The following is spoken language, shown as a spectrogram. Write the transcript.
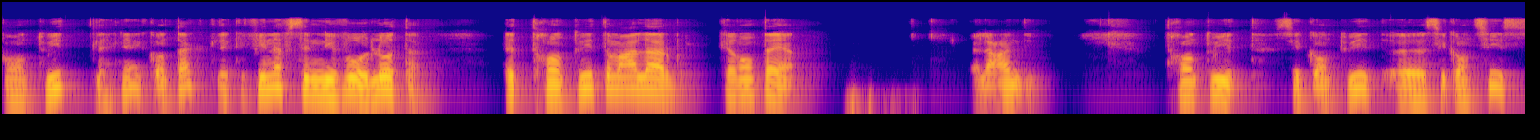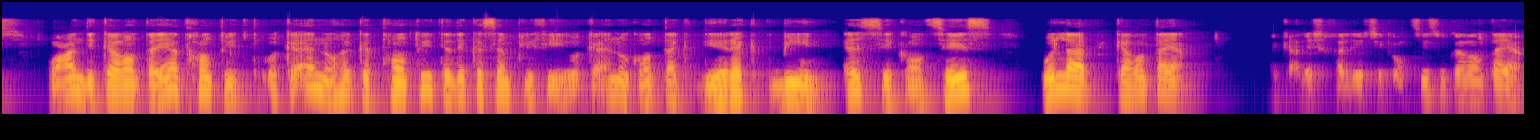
38 لهنا كونتاكت لكن في نفس النيفو لوتا 38 مع ال arbre 41 اللي عندي 38 58 56 وعندي 41 38 وكأنه هكا 38 هذاك simplifié وكأنه contact direct بين ال 56 وال arbre 41 هكا علاش خليو 56 و 41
